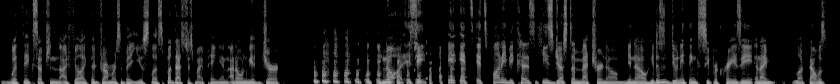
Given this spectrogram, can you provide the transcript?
with the exception, I feel like their drummer's a bit useless, but that's just my opinion. I don't want to be a jerk. no, see, it, it's it's funny because he's just a metronome. You know, he doesn't do anything super crazy. And I look, that was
